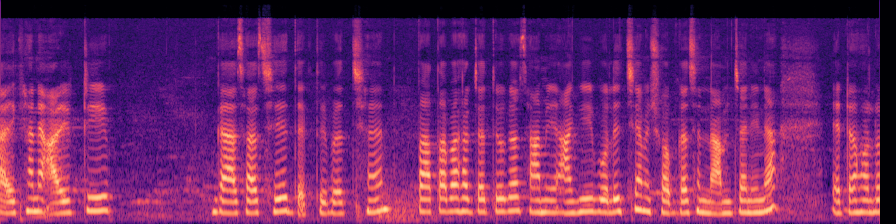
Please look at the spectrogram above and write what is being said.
আর এখানে আরেকটি গাছ আছে, দেখতে পাচ্ছেন। পাতাবাহার জাতীয় গাছ, আমি আগেই বলেছি, আমি সব গাছের নাম জানি না। এটা হলো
